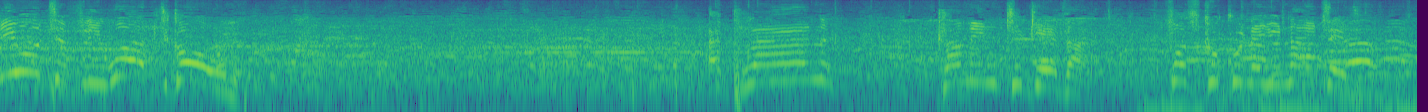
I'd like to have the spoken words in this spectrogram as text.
Beautifully worked goal. A plan coming together for Sekhukhune United.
